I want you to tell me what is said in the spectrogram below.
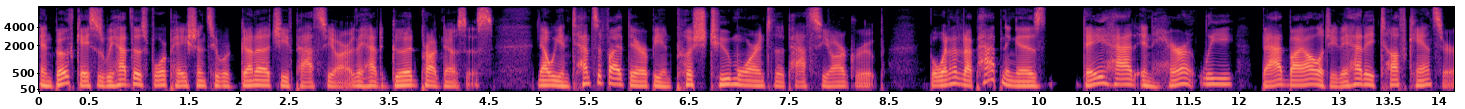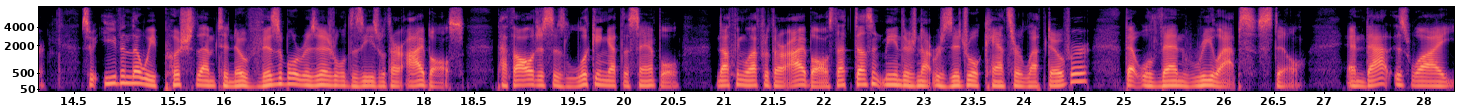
in both cases, we had those four patients who were going to achieve path CR. They had good prognosis. Now we intensified therapy and pushed two more into the path CR group. But what ended up happening is they had inherently bad biology. They had a tough cancer. So even though we push them to no visible residual disease with our eyeballs, pathologist is looking at the sample nothing left with our eyeballs, that doesn't mean there's not residual cancer left over that will then relapse still. And that is why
